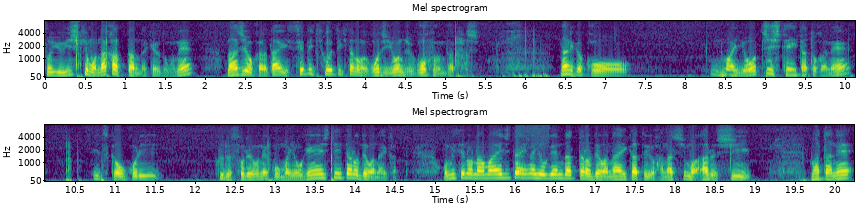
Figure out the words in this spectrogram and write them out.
そういう意識もなかったんだけれどもね、ラジオから第一声で聞こえてきたのが5時45分だったし、何かこう、まあ、予知していたとかね、いつか起こり来るそれをね、こう、まあ、予言していたのではないかって。お店の名前自体が予言だったのではないかという話もあるし、またね、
